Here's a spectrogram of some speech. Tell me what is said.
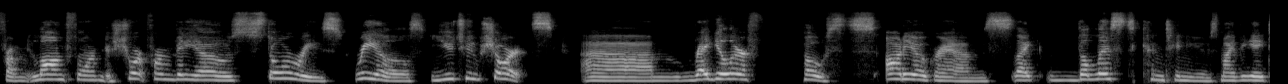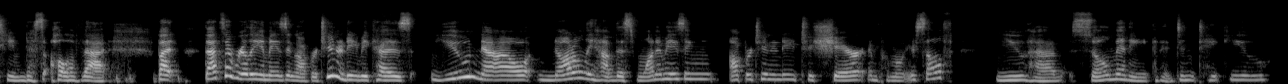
from long form to short form videos, stories, reels, YouTube shorts, um, regular posts, audiograms, like the list continues. My VA team does all of that. But that's a really amazing opportunity because you now not only have this one amazing opportunity to share and promote yourself, you have so many, and it didn't take you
